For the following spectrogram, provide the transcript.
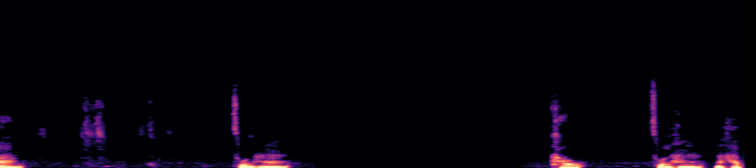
ล่างศูนย์ห้าเข้าศูนย์ห้านะครับ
